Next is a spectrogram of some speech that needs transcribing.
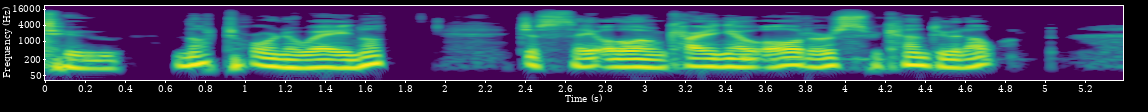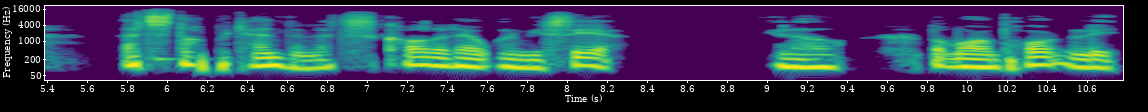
to not turn away, not just say, oh, I'm carrying out orders. We can't do that one. Let's stop pretending. Let's call it out when we see it, you know. But more importantly,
